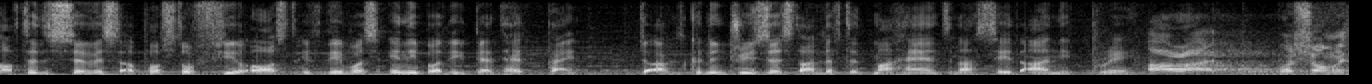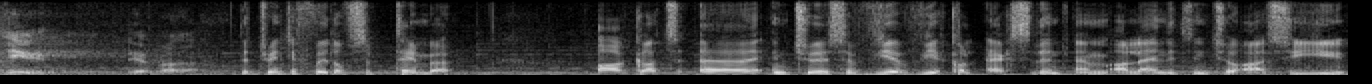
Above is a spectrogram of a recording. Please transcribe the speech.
After the service, Apostle Phil asked if there was anybody that had pain. I couldn't resist. I lifted my hands and I said, I need prayer. All right, what's wrong with you, dear brother? The 23rd of September, I got uh, into a severe vehicle accident and I landed into ICU.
